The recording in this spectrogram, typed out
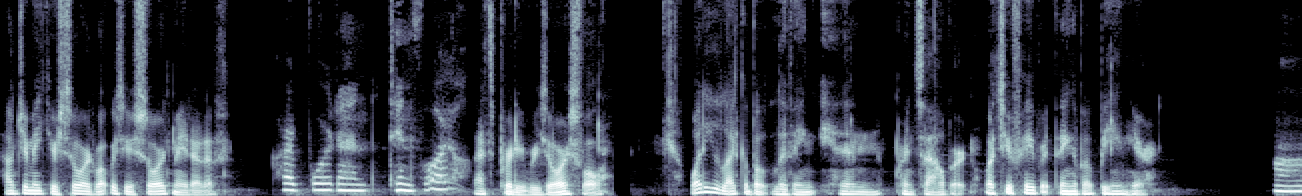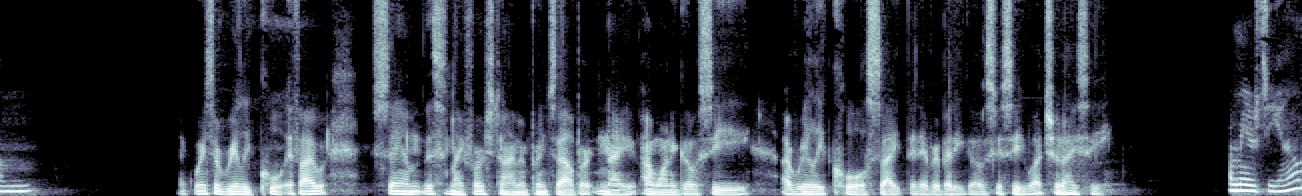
How'd you make your sword? What was your sword made out of? Cardboard and tinfoil. That's pretty resourceful. What do you like about living in Prince Albert? What's your favorite thing about being here? Um, like, where's a really cool? If I say I'm, this is my first time in Prince Albert, and I I want to go see a really cool site that everybody goes to see. What should I see? a museum.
